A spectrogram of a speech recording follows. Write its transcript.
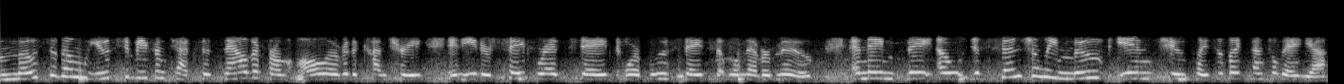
most of them used to be from Texas. Now they're from all over the country in either safe red states or blue states that will never move. And they they essentially move into places like Pennsylvania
